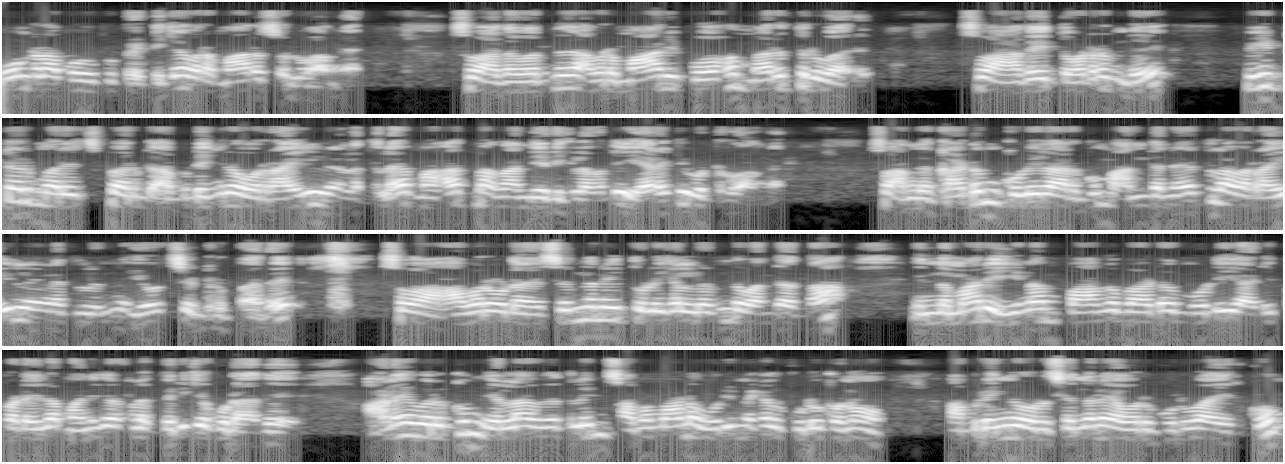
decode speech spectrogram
மூன்றாம் வகுப்பு பெட்டிக்கு அவரை மாற சொல்லுவாங்க. ஸோ அதை வந்து அவர் மாறி போக மறுத்துருவாரு. ஸோ அதை தொடர்ந்து பீட்டர் மரிஸ்பர்க் அப்படிங்கிற ஒரு ரயில் நிலத்தில் மகாத்மா காந்தியடிகளை வந்து இறக்கி விட்டுருவாங்க. ஸோ அங்கே கடும் குளிராக இருக்கும். அந்த நேரத்தில் அவர் ரயில் நிலையத்திலிருந்து யோசிச்சுட்டு இருப்பாரு. ஸோ அவரோட சிந்தனை துளிகள்ல இருந்து வந்தது தான் இந்த மாதிரி இனம் பாகுபாடு மொழி அடிப்படையில் மனிதர்களை பிரிக்கக்கூடாது அனைவருக்கும் எல்லா விதத்துலையும் சமமான உரிமைகள் கொடுக்கணும் அப்படிங்கிற ஒரு சிந்தனை அவருக்கு உருவாயிருக்கும்.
